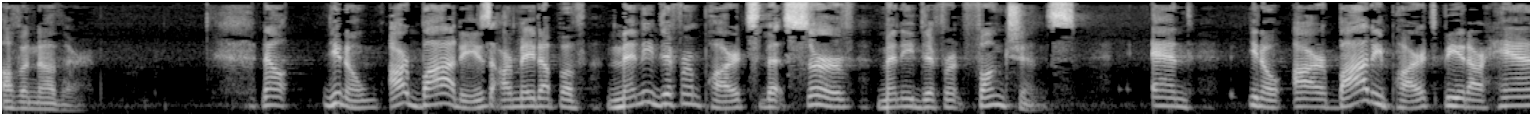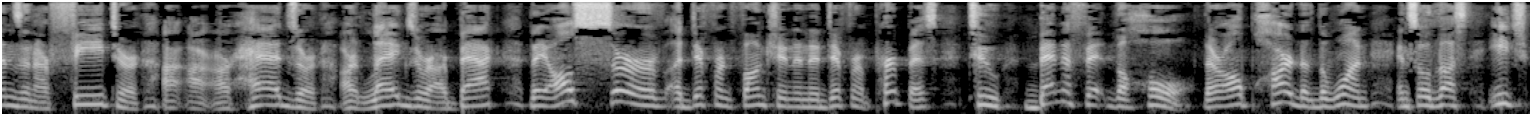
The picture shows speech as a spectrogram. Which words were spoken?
of another. Now, you know, our bodies are made up of many different parts that serve many different functions. And you know, our body parts, be it our hands and our feet or our, our, our, heads or our legs or our back, they all serve a different function and a different purpose to benefit the whole. They're all part of the one, and so thus each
